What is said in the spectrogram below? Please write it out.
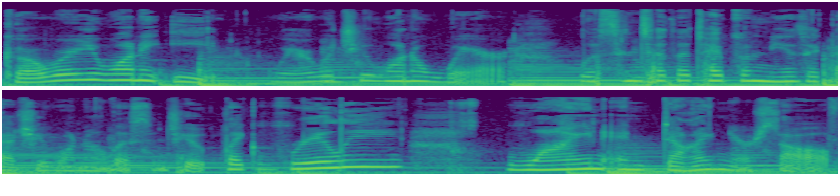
Go where you want to eat, wear what you want to wear, listen to the type of music that you want to listen to. Like, really wine and dine yourself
